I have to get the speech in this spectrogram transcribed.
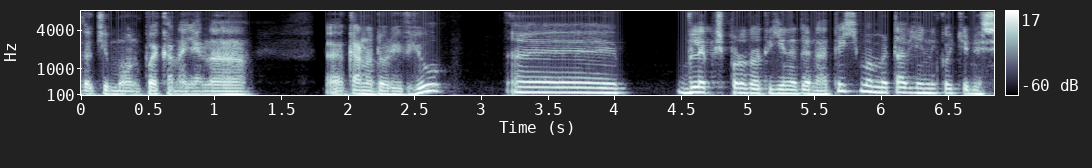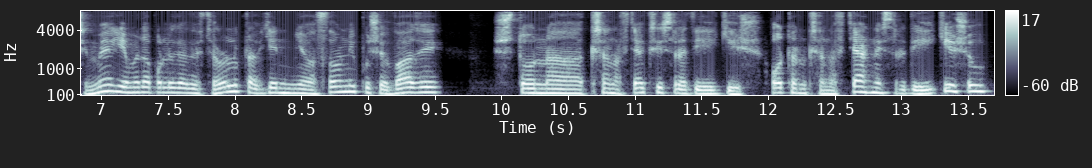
δοκιμών που έκανα για να ε, κάνω το review. Ε, Βλέπεις πρώτα ότι γίνεται ένα ατύχημα, μετά βγαίνει η κόκκινη σημαία και μετά από λίγα δευτερόλεπτα βγαίνει μια οθόνη που σε βάζει στο να ξαναφτιάξει τη στρατηγική σου. Όταν ξαναφτιάχνεις τη στρατηγική σου,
